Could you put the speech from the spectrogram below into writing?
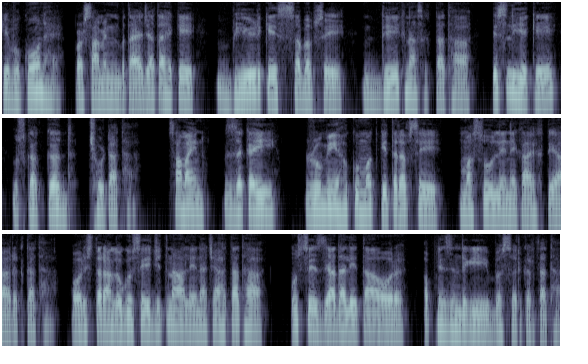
کہ وہ کون ہے۔ پر سامن بتایا جاتا ہے کہ بھیڑ کے سبب سے دیکھ نہ سکتا تھا، اس لیے کہ اس کا قد چھوٹا تھا۔ سامعین، زکئی رومی حکومت کی طرف سے مصول لینے کا اختیار رکھتا تھا اور اس طرح لوگوں سے جتنا لینا چاہتا تھا، اس سے زیادہ لیتا اور اپنی زندگی بسر کرتا تھا۔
